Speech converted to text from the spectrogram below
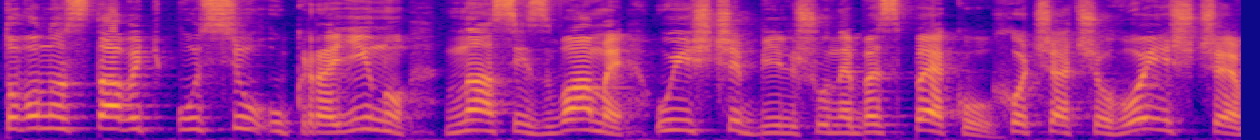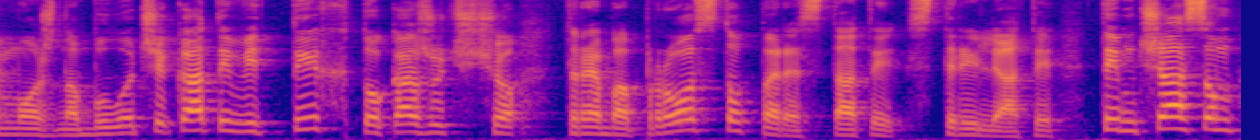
то воно ставить усю Україну, нас із вами, у іще більшу небезпеку. Хоча чого іще можна було чекати від тих, хто кажуть, що треба просто перестати стріляти. Тим часом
